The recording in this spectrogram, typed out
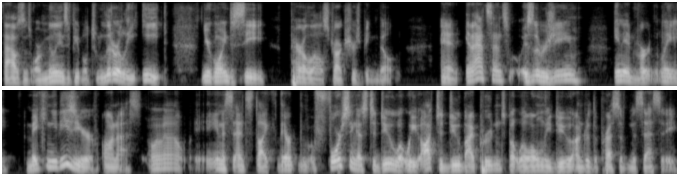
thousands or millions of people to literally eat you're going to see parallel structures being built. And in that sense is the regime inadvertently making it easier on us. Well, in a sense, like they're forcing us to do what we ought to do by prudence, but we'll only do under the press of necessity.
